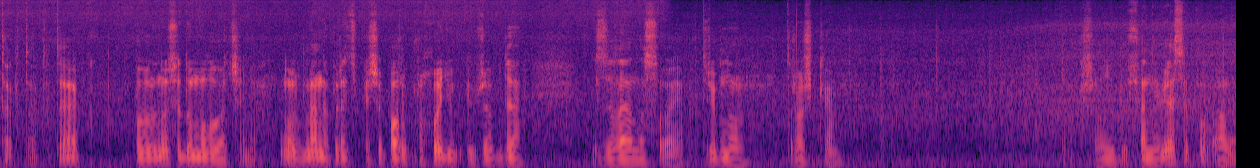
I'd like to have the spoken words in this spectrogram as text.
Так, так, так. Повернуся до молочення. Ну, в мене, в принципі, ще пару проходів і вже буде зелена соя. Потрібно трошки. Ще ніби ще не висипав, але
